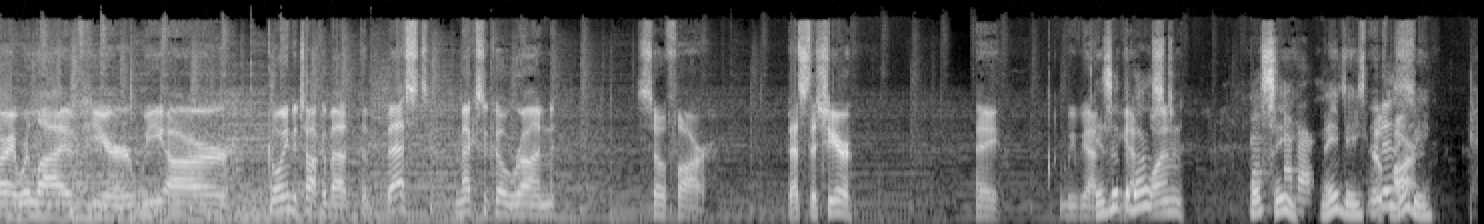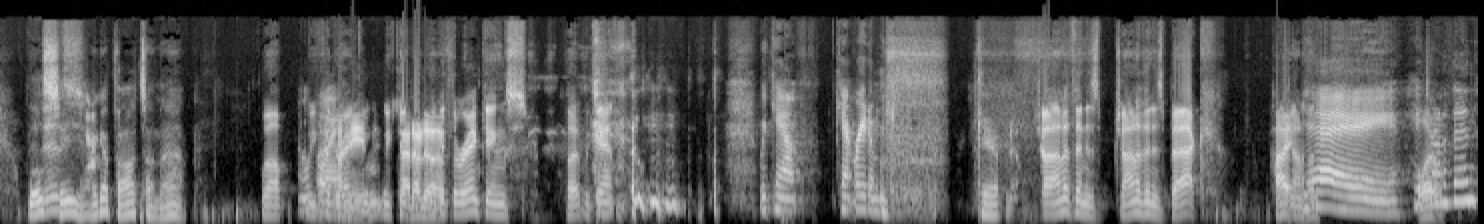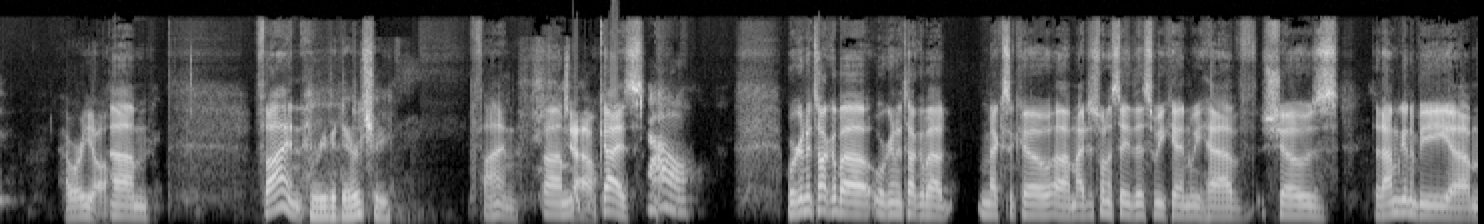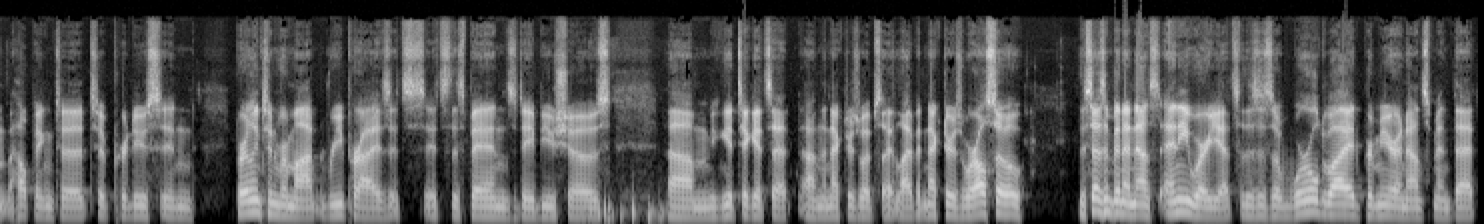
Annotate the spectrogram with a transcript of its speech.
All right, we're live here. We are going to talk about the best Mexico run so far. Best this year. Hey, we've got, Is it the got best? one. We'll Best see. ever. Maybe. It is. Maybe. We'll It is. see. I got thoughts on that. Well, Oh, we boy. could, I rank, mean, we could I don't know look at the rankings, but we can't. we can't can't rate them. Can't. No. Jonathan is Jonathan is back. Hi. Jonathan. Yay! Hey, Hello. Jonathan. How are y'all? Um, fine, Arrivederci. fine. Um, Ciao. guys, Ciao. we're gonna talk about we're gonna talk about Mexico. Um, I just want to say this weekend we have shows that I'm gonna be um, helping to to produce in Burlington, Vermont. Reprise. It's it's this band's debut shows. Um, you can get tickets at on the Nectar's website, live at Nectar's. We're also this hasn't been announced anywhere yet, so this is a worldwide premiere announcement that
